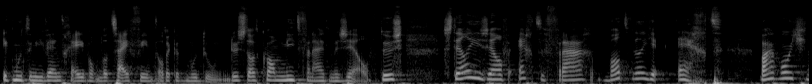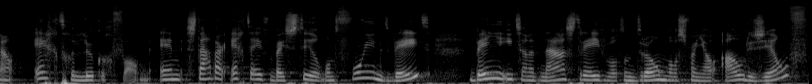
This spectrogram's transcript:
ik moet een event geven omdat zij vindt dat ik het moet doen. Dus dat kwam niet vanuit mezelf. Dus stel jezelf echt de vraag, wat wil je echt? Waar word je nou echt gelukkig van? En sta daar echt even bij stil. Want voor je het weet, ben je iets aan het nastreven wat een droom was van jouw oude zelf.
